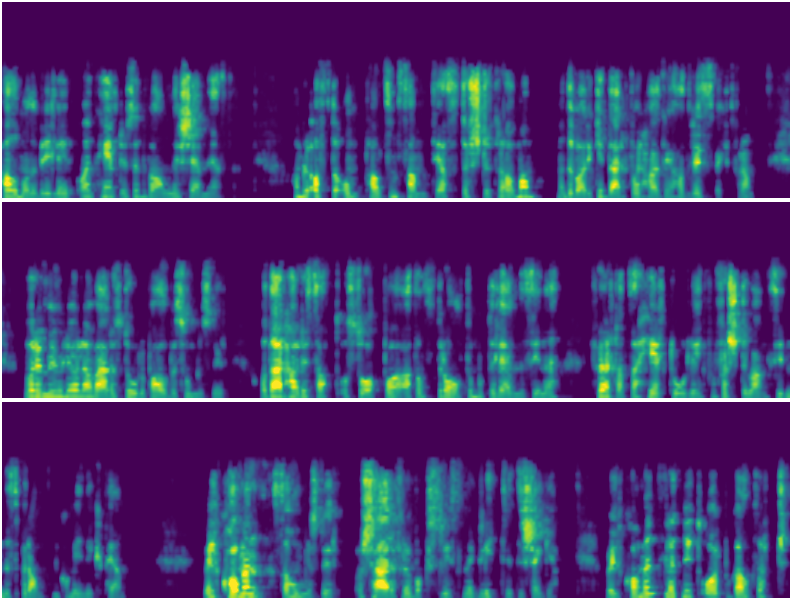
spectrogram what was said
halvmånebriller og en helt usedvanlig skjev nese. Han ble ofte omtalt som samtidas største trollmann, men det var ikke derfor Harry hadde respekt for ham. Det var umulig å la være å stole på Albes Humlesnurr, og der Harry satt og så på at han strålte mot elevene sine, følte han seg helt rolig for første gang siden desperanten kom inn i kupeen. Velkommen, sa Humlesnurr, og skjæret fra vokslysene glitret i skjegget. Velkommen til et nytt år på Galtvort.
